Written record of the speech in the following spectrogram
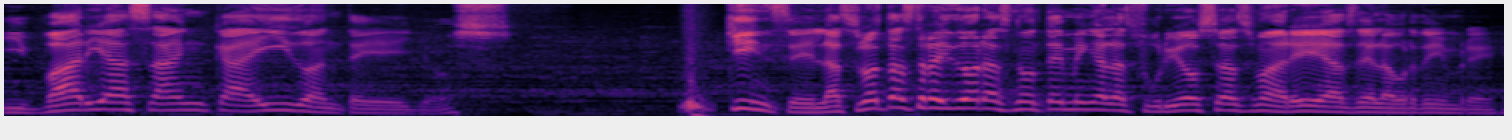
y varias han caído ante ellos. 15. Las flotas traidoras no temen a las furiosas mareas de la urdimbre.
